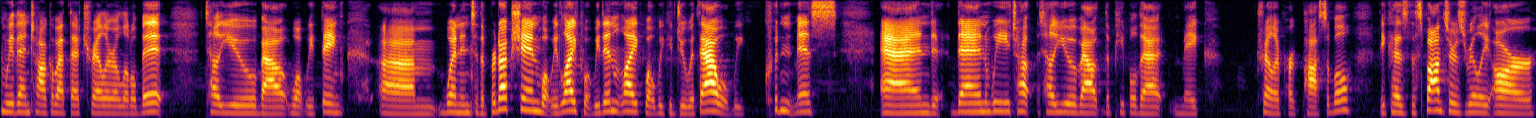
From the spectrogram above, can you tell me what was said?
We then talk about that trailer a little bit, tell you about what we think um, went into the production, what we liked, what we didn't like, what we could do without, what we couldn't miss. And then we ta- tell you about the people that make Trailer Park possible because the sponsors really are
